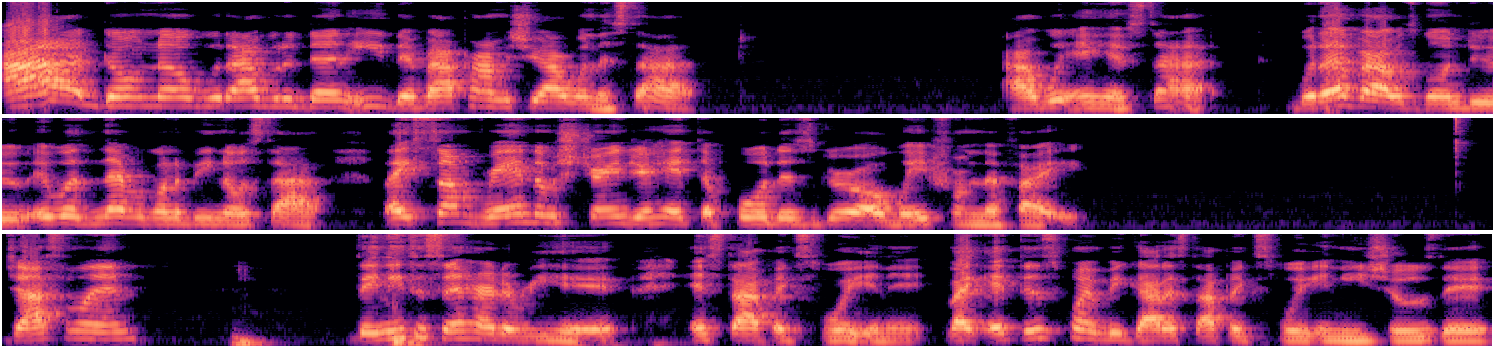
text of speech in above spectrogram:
I don't know what I would have done either, but I promise you I wouldn't have stopped. I wouldn't have stopped. Whatever I was going to do, it was never going to be no stop. Like some random stranger had to pull this girl away from the fight. Joseline, they need to send her to rehab and stop exploiting it. Like at this point, we gotta stop exploiting these shows that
